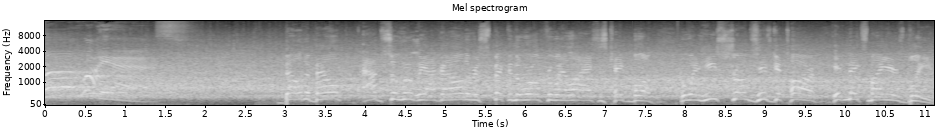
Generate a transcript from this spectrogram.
Elias. Bell to bell, absolutely. I've got all the respect in the world for what Elias is capable of. But when he strums his guitar, it makes my ears bleed.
